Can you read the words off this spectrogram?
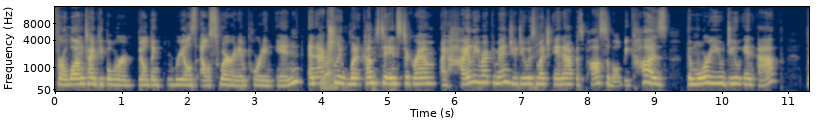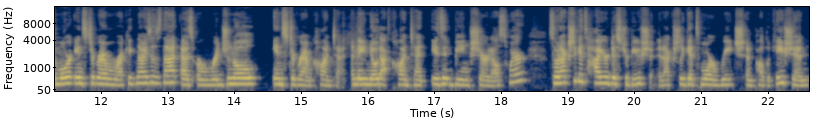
For a long time, people were building Reels elsewhere and importing in. And actually, right. when it comes to Instagram, I highly recommend you do as much in app as possible because the more you do in app, the more Instagram recognizes that as original Instagram content and they know that content isn't being shared elsewhere. So it actually gets higher distribution. It actually gets more reach and publication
